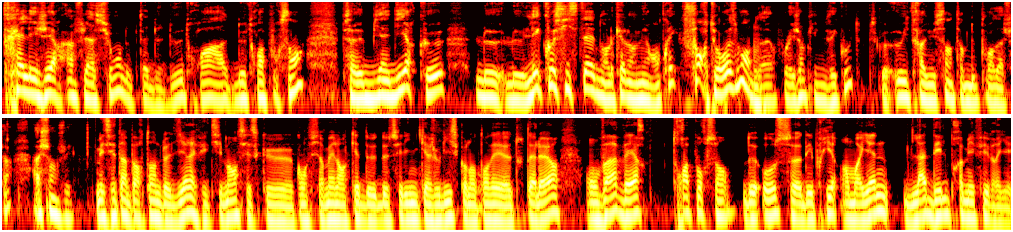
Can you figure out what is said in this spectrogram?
très légère inflation, de peut-être de 2, 3, 2, 3%. Ça veut bien dire que le l'écosystème dans lequel on est rentré, fort heureusement, mmh. pour les gens qui nous écoutent, parce que eux ils traduisent ça en termes de pouvoir d'achat, a changé. Mais c'est important de le dire, effectivement, c'est ce que confirmait l'enquête de, de Céline Cajoulis qu'on entendait tout à l'heure. On va vers 3% de hausse des prix en moyenne, là, dès le 1er février.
